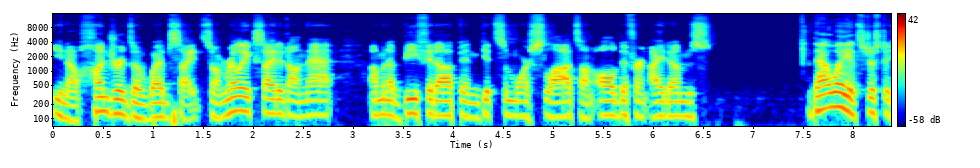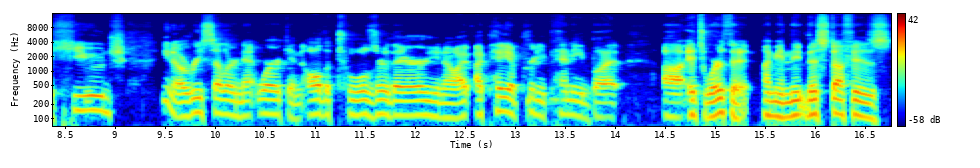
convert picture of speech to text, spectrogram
you know hundreds of websites. So i'm really excited on that. I'm going to beef it up and get some more slots on all different items. That way it's just a huge you know reseller network and all the tools are there. You know i, I pay a pretty penny but uh, it's worth it. I mean th- this stuff is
